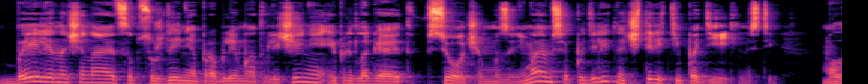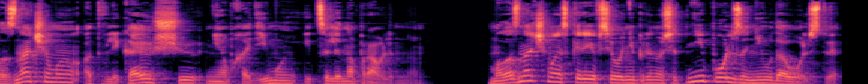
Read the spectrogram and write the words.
Бейли начинает с обсуждения проблемы отвлечения и предлагает все, чем мы занимаемся, поделить на четыре типа деятельностей – малозначимую, отвлекающую, необходимую и целенаправленную. Малозначимая, скорее всего, не приносит ни пользы, ни удовольствия.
